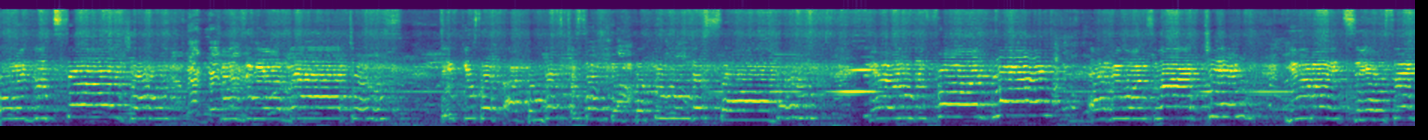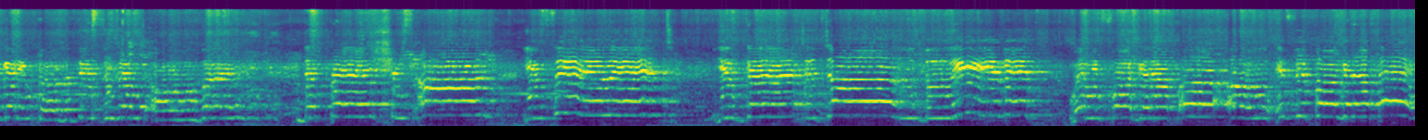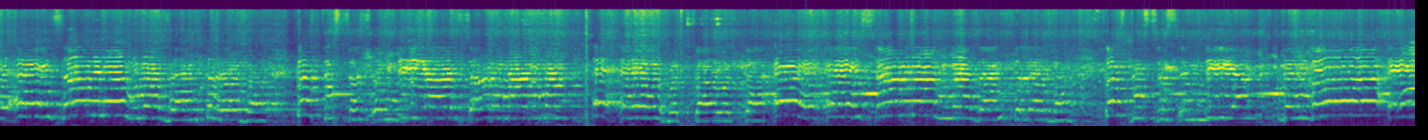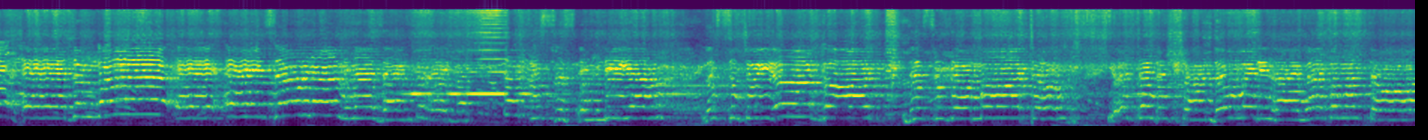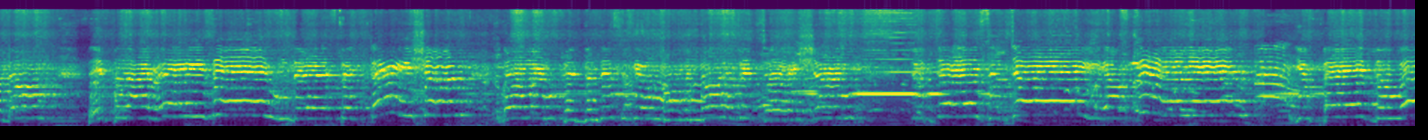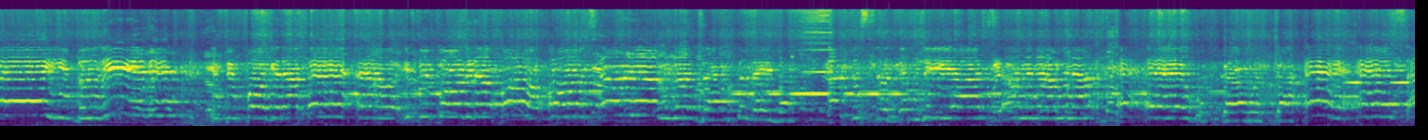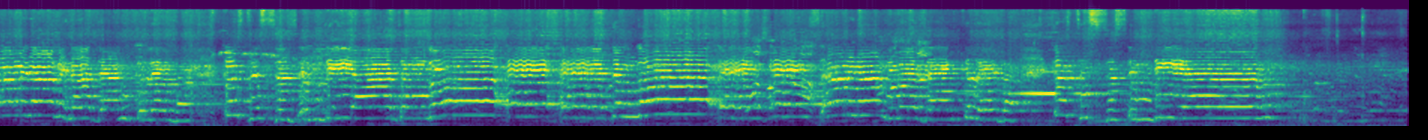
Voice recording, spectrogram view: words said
A good Ganga, hey hey, Tsamina mina zangalewa. Cause this is India, listen to your God, this is your motto. Your time to shine, the waiting line, welcome todo. People are raising their expectations. Go and fit them, this is your moment.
